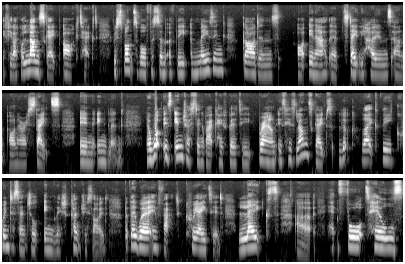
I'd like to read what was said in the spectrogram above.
if you like, or landscape architect, responsible for some of the amazing gardens in our uh, stately homes and on our estates in England. Now, what is interesting about Capability Brown is his landscapes look like the quintessential English countryside, but they were in fact created. Lakes, uh, forts, hills,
